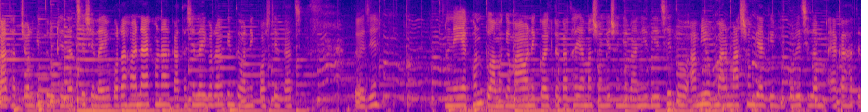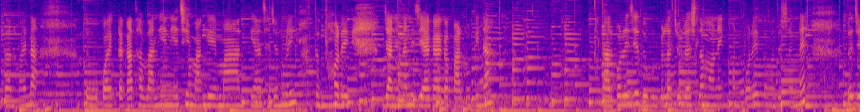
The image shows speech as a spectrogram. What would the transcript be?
কাঁথার চল কিন্তু উঠে যাচ্ছে, সেলাইও করা হয় না এখন, আর কাঁথা সেলাই করাও কিন্তু অনেক কষ্টের কাজ। তো এই যে নেই এখন তো আমাকে মা অনেক কয়েকটা কথাই আমার সঙ্গে সঙ্গে বানিয়ে দিয়েছে, তো আমিও মার মার সঙ্গে আর কি করেছিলাম, একা হাতে তো আর হয় না। তো কয়েকটা কাঁথা বানিয়ে নিয়েছি মাকে, মা আর কি আছে জন্যই, তো পরে জানি না নিজে একা একা পারব কি না তারপরে যে দুপুরবেলা চলে আসলাম অনেকক্ষণ পরে তোমাদের সামনে। তো যে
